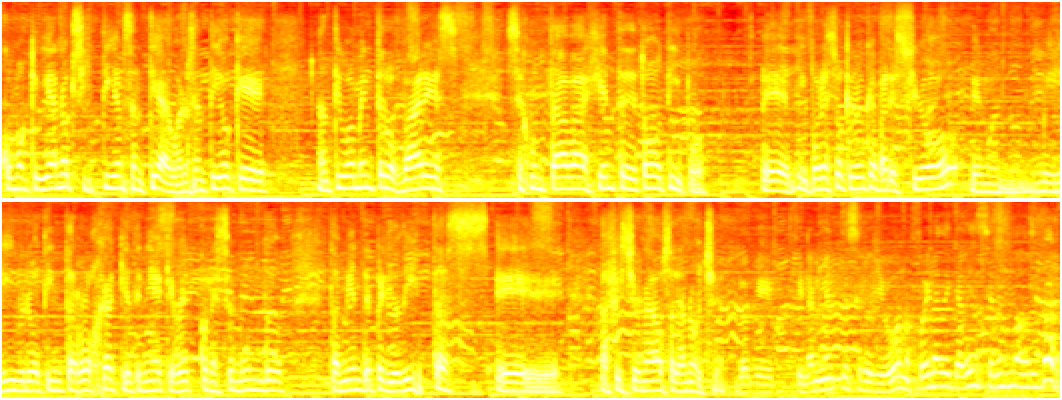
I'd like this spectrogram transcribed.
como que ya no existía en Santiago, en el sentido que Antiguamente los bares se juntaba gente de todo tipo. Eh, y por eso creo que apareció en mi libro Tinta Roja, que tenía que ver con ese mundo también de periodistas eh, aficionados a la noche. Lo que finalmente se lo llevó no fue la decadencia misma del bar,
